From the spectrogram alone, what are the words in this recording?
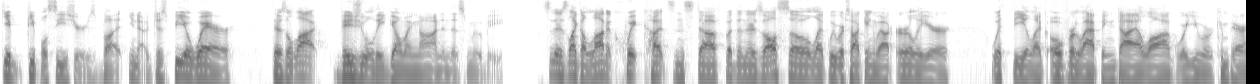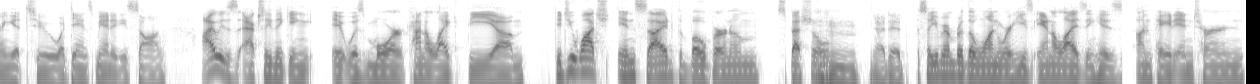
give people seizures, but you know, just be aware. There's a lot visually going on in this movie. So there's like a lot of quick cuts and stuff, but then there's also like we were talking about earlier with the like overlapping dialogue where you were comparing it to a Danse Manatee song. I was actually thinking it was more kind of like the um did you watch Inside the Bo Burnham special? Hmm, yeah, I did. So you remember the one where he's analyzing his unpaid intern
